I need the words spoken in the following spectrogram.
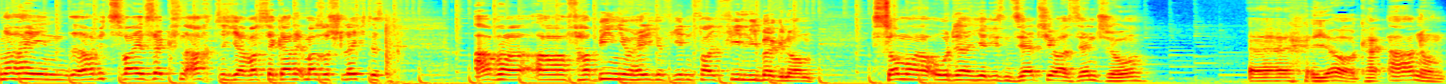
Nein, da habe ich 2,86, ja, was ja gar nicht mal so schlecht ist. Aber oh, Fabinho hätte ich auf jeden Fall viel lieber genommen. Sommer oder hier diesen Sergio Asenjo. Äh, ja, keine Ahnung.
